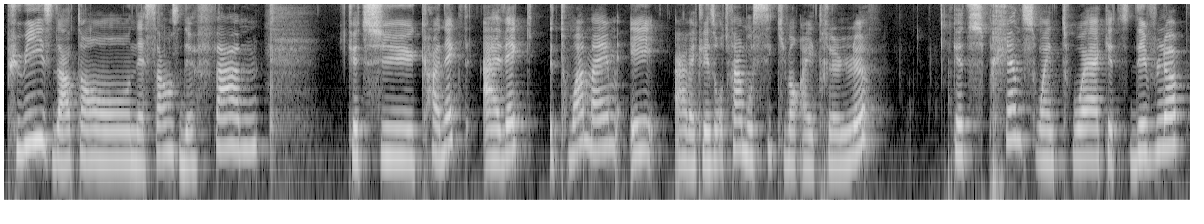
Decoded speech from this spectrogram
puisses dans ton essence de femme, que tu connectes avec toi-même et avec les autres femmes aussi qui vont être là, que tu prennes soin de toi, que tu développes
